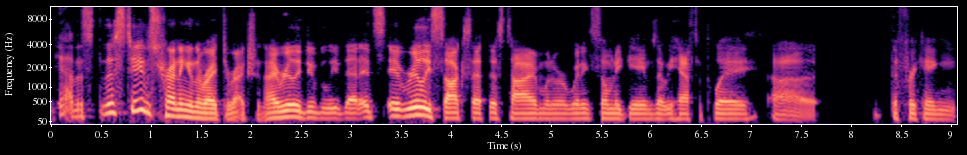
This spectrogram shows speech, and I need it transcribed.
yeah, this this team's trending in the right direction. I really do believe that. It's it really sucks at this time when we're winning so many games that we have to play uh the freaking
